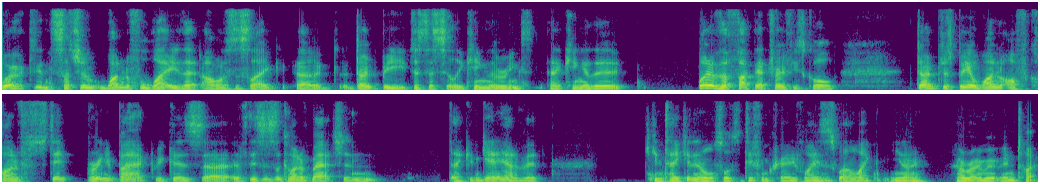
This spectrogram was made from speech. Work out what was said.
worked in such a wonderful way that I was just like, uh, don't be just a silly king of the rings, uh, king of the whatever the fuck that trophy's called. Don't just be a one-off kind of step. Bring it back because uh, if this is the kind of match and they can get out of it, you can take it in all sorts of different creative ways as well. Like you know, Hiromu and Ta-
